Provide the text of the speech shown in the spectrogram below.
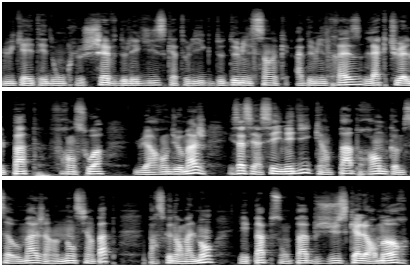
lui qui a été donc le chef de l'Église catholique de 2005 à 2013. L'actuel pape François lui a rendu hommage, et ça c'est assez inédit qu'un pape rende comme ça hommage à un ancien pape, parce que normalement les papes sont papes jusqu'à leur mort,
